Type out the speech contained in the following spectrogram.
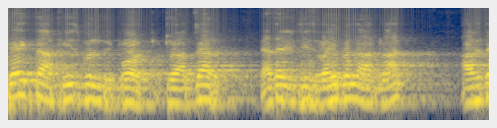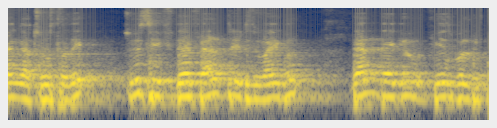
take the feasible report to observe whether it is viable or not. ఆ విధంగా చూస్తుంది చూసి if they felt it is viable then they give feasible report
